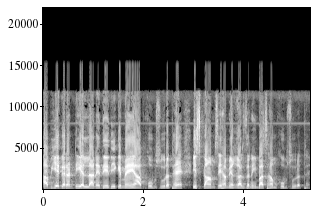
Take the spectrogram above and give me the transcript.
اب یہ گارنٹی اللہ نے دے دی کہ میں آپ خوبصورت ہیں، اس کام سے ہمیں غرض نہیں، بس ہم خوبصورت ہیں۔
